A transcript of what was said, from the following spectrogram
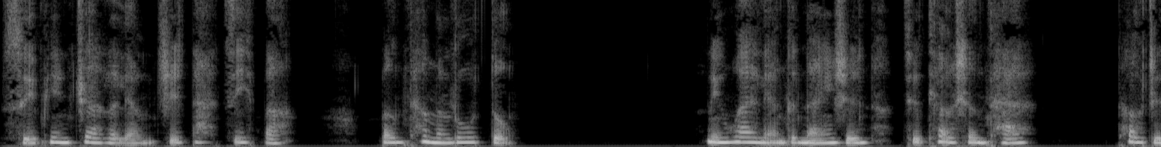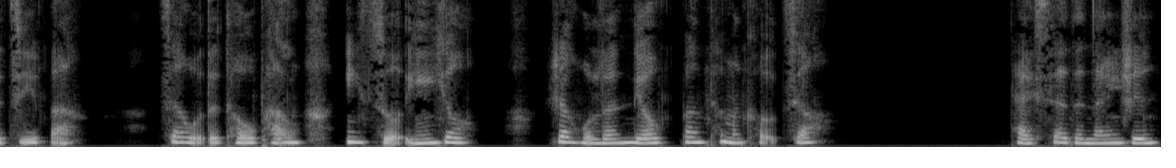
随便拽了两只大鸡巴，帮他们撸动。另外两个男人就跳上台，套着鸡巴，在我的头旁一左一右，让我轮流帮他们口交。台下的男人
